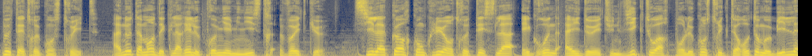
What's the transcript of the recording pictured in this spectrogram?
peut être construite, a notamment déclaré le premier ministre Voigtke. Si l'accord conclu entre Tesla et Grünheide est une victoire pour le constructeur automobile,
